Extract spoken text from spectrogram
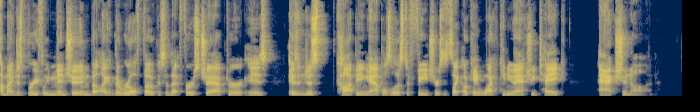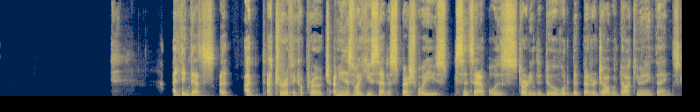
I might just briefly mention, but like the real focus of that first chapter is isn't just copying Apple's list of features. It's like, okay, what can you actually take action on? I think that's a, a, a, terrific approach. I mean, it's like you said, especially since Apple is starting to do a little bit better job of documenting things.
